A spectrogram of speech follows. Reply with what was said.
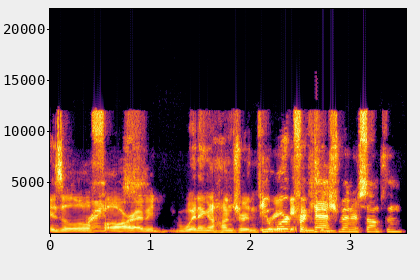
is a little far. I mean, winning 103. Do you work for Cashman or something?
